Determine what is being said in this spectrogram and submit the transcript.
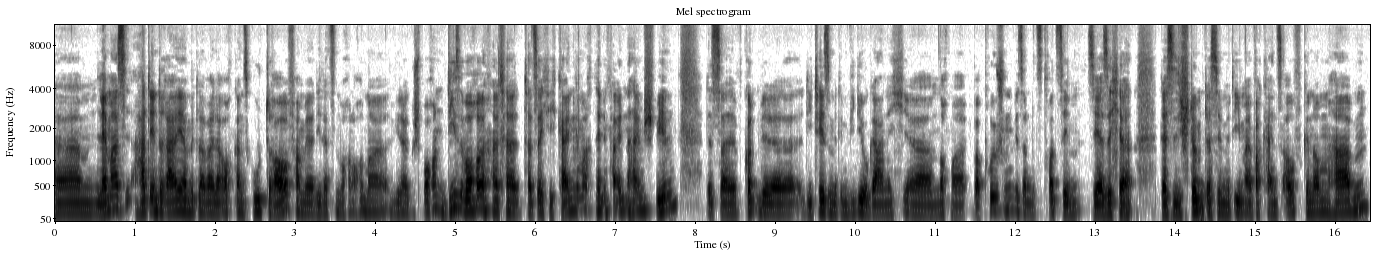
Ähm, Lemmers hat den Dreier mittlerweile auch ganz gut drauf, haben wir die letzten Wochen auch immer wieder gesprochen. Diese Woche hat er tatsächlich keinen gemacht in den beiden Heimspielen. Deshalb konnten wir die These mit dem Video gar nicht äh, nochmal überprüfen. Wir sind uns trotzdem sehr sicher, dass sie stimmt, dass wir mit ihm einfach keins aufgenommen haben.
